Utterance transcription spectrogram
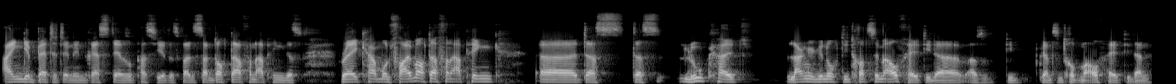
eingebettet in den Rest, der so passiert ist, weil es dann doch davon abhing, dass Ray kam und vor allem auch davon abhing, äh, dass, dass Luke halt lange genug die trotzdem aufhält, die da, also die ganzen Truppen aufhält, die dann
